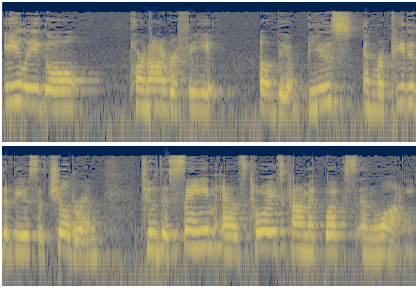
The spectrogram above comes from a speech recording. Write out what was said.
illegal pornography of the abuse and repeated abuse of children to the same as toys, comic books, and wine.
